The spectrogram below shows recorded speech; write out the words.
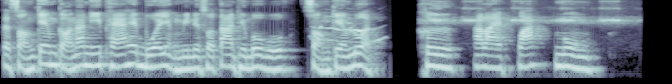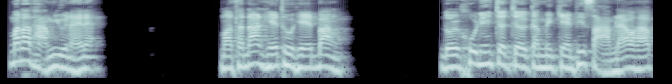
แต่ 2 เกมก่อนหน้านี้แพ้ให้บัวอย่างมินนิโซตาทิมเบอร์วูฟสองเกมรวด คืออะไรวะ งง มาตรฐานอยู่ไหนเนี่ย มาทางด้าน head to head บ้าง โดยคู่นี้จะเจอกันเป็นเกมที่ 3 แล้วครับ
